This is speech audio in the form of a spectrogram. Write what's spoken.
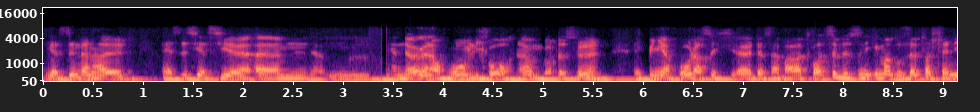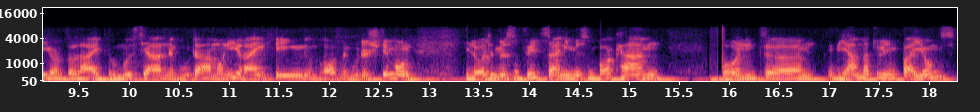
jetzt sind dann halt, es ist jetzt hier ähm, Nörgeln auf hohem Niveau, ne? um Gottes Willen. Ich bin ja froh, dass ich äh, deshalb, aber trotzdem ist es nicht immer so selbstverständlich und so leicht. Du musst ja eine gute Harmonie reinkriegen, du brauchst eine gute Stimmung. Die Leute müssen fit sein, die müssen Bock haben. Und ähm, wir haben natürlich ein paar Jungs,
